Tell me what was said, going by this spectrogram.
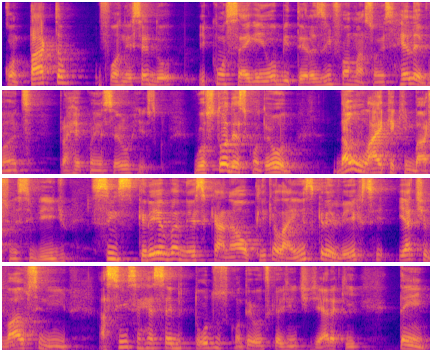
contactam o fornecedor e conseguem obter as informações relevantes para reconhecer o risco. Gostou desse conteúdo? Dá um like aqui embaixo nesse vídeo, se inscreva nesse canal, clica lá em inscrever-se e ativar o sininho. Assim você recebe todos os conteúdos que a gente gera aqui. Tem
